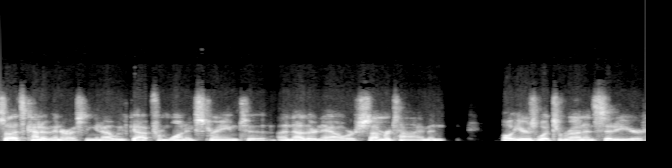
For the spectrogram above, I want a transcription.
so that's kind of interesting. You know, we've got from one extreme to another. Now we're summertime, and well, here's what to run instead of your,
